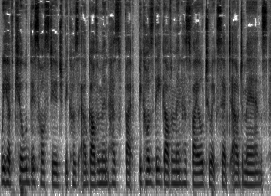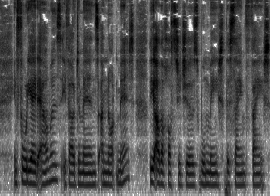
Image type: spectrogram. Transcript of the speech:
"We have killed this hostage because our government has fa- because the government has failed to accept our demands. In 48 hours, if our demands are not met, the other hostages will meet the same fate."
